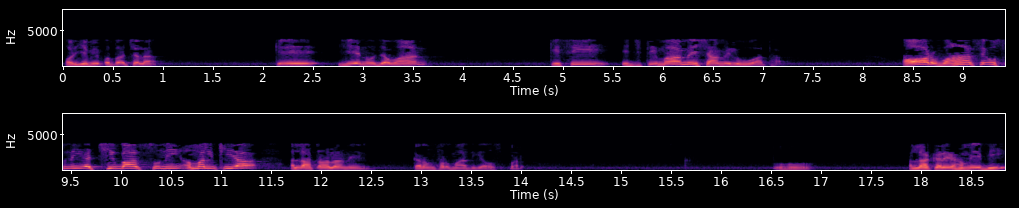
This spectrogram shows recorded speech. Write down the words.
اور یہ بھی پتا چلا کہ یہ نوجوان کسی اجتماع میں شامل ہوا تھا۔ اور وہاں سے اس نے اچھی بات سنی، عمل کیا، اللہ تعالی نے کرم فرما دیا اس پر۔ تو اللہ کرے ہمیں بھی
